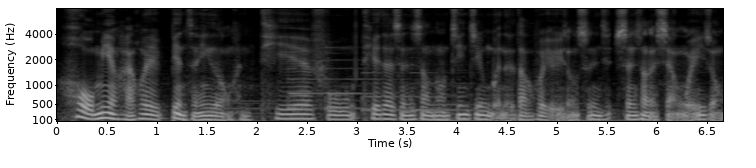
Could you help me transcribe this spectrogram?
后面还会变成一种很贴肤、贴在身上那种静静闻得到，会有一种身身上的香味，一种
